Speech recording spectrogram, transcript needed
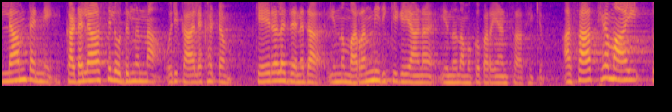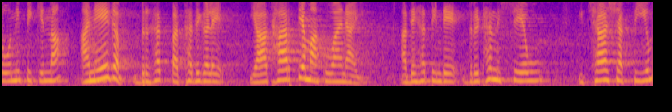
എല്ലാം തന്നെ കടലാസിൽ ഒതുങ്ങുന്ന ഒരു കാലഘട്ടം കേരള ജനത ഇന്ന് മറന്നിരിക്കുകയാണ് എന്ന് നമുക്ക് പറയാൻ സാധിക്കും. അസാധ്യമായി തോന്നിപ്പിക്കുന്ന അനേകം ബൃഹത് പദ്ധതികളെ യാഥാർത്ഥ്യമാക്കുവാനായി അദ്ദേഹത്തിന്റെ ദൃഢനിശ്ചയവും ഇച്ഛാശക്തിയും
